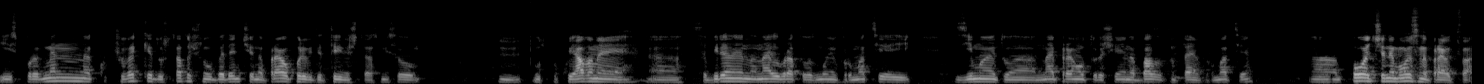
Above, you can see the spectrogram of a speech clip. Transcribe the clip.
И според мен, ако човек е достатъчно убеден, че е направил първите три неща, в смисъл успокояване, събиране на най-добрата възможна информация и взимането на най-правилното решение на базата на тази информация, повече не може да се направи това.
